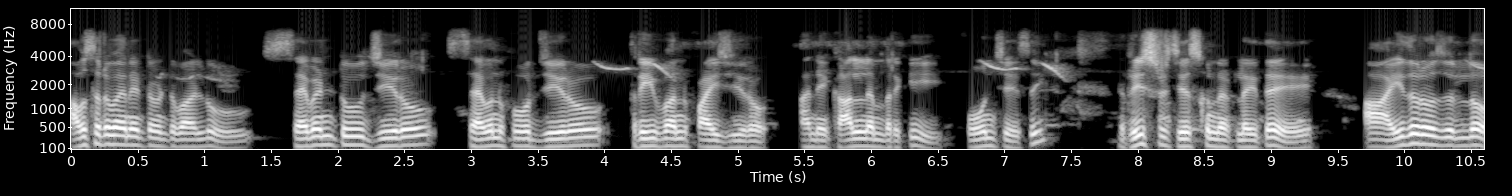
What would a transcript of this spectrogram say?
అవసరమైనటువంటి వాళ్ళు seven two zero seven four zero three one five zero అనే కాల్ నెంబర్కి ఫోన్ చేసి రిజిస్టర్ చేసుకున్నట్లయితే ఆ ఐదు రోజుల్లో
